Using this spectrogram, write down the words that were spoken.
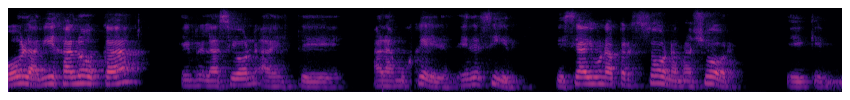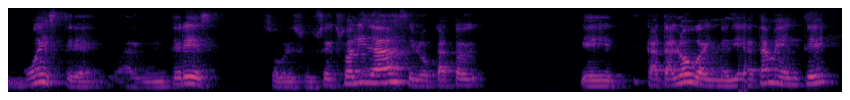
o la vieja loca en relación a, este, a las mujeres. Es decir, que si hay una persona mayor eh, que muestre algún interés sobre su sexualidad, se lo eh, cataloga inmediatamente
